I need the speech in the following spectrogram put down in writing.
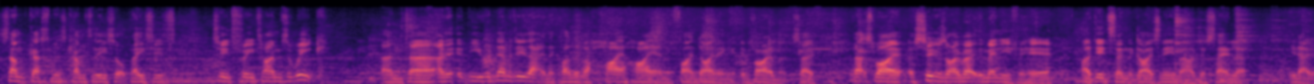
some customers come to these sort of places two to three times a week and uh, and it, you would never do that in a kind of a high high end fine dining environment. So that's why as soon as I wrote the menu for here, I did send the guys an email just saying, look, you know.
